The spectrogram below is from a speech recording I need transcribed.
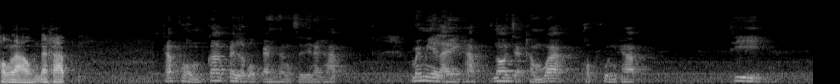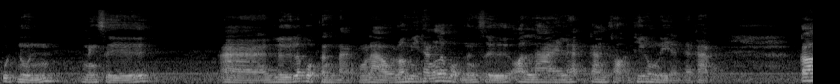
ของเรานะครับ ครับผมก็เป็นระบบการสั่งซื้อนะครับ ไม่มีอะไรครับ นอกจากคำว่าขอบคุณครับ ที่อุดหนุนหนังสือ หรือระบบต่างๆของเรา เรามีทั้งระบบหนังสือออนไลน์ และการสอนที่โรงเรียนนะครับ ก็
